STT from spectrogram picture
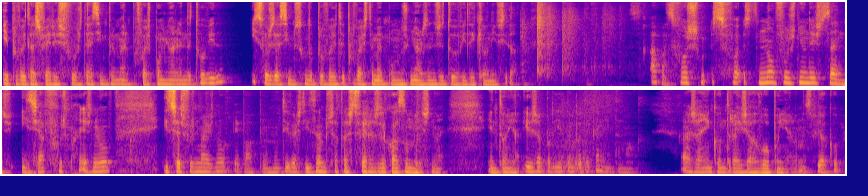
e aproveita as férias se fores décimo primeiro, porque vais para o melhor ano da tua vida. E se fores décimo segundo, aproveita porque vais também para um dos melhores anos da tua vida, que é a universidade. Ah pá, se, fores, se, for, se não fores nenhum destes anos e já fores mais novo, e se já fores mais novo, é pá, pronto, não tiveste exames, já estás de férias há quase um mês, não é? Então, já, eu já perdi a tampa da caneta, malta. Ah, já encontrei, já vou apanhar, não se preocupe.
